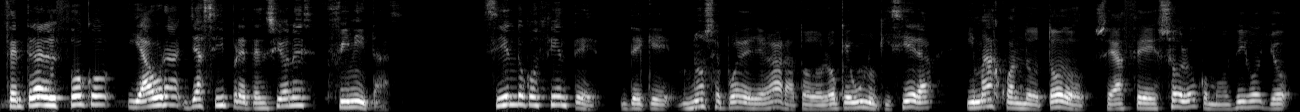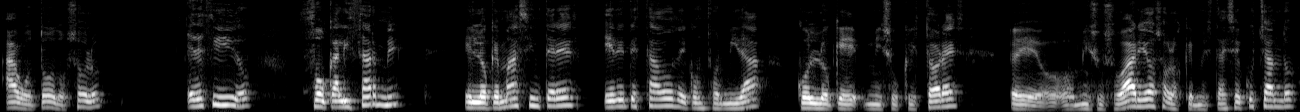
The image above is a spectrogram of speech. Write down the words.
Centrar el foco y ahora ya sí pretensiones finitas. Siendo consciente de que no se puede llegar a todo lo que uno quisiera, y más cuando todo se hace solo, como os digo, yo hago todo solo, he decidido focalizarme en lo que más interés he detectado de conformidad con lo que mis suscriptores eh, o mis usuarios o los que me estáis escuchando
